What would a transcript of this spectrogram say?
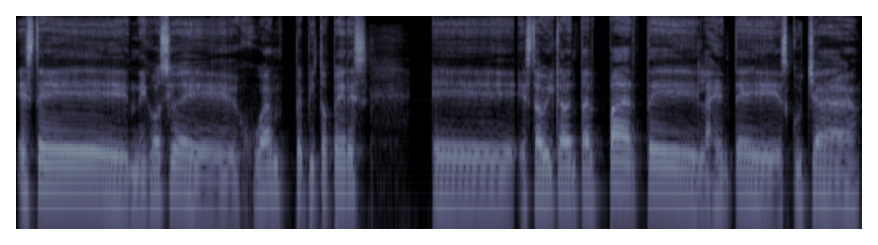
este negocio de Juan Pepito Pérez eh, está ubicado en tal parte, la gente escucha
